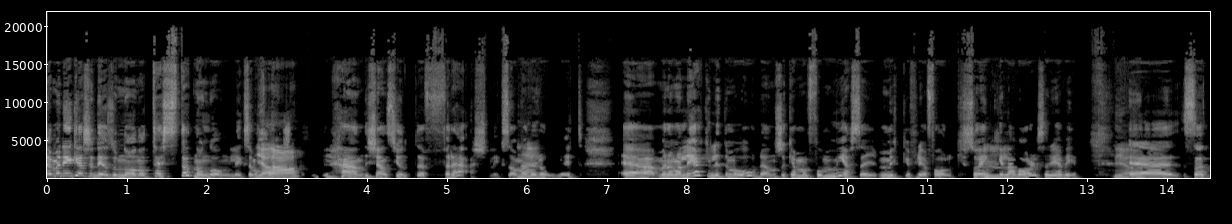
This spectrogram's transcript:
ja men det är kanske det som någon har testat någon gång liksom. Ja. Hand, det känns ju inte fräscht liksom Nej. eller roligt. Eh, men om man leker lite med orden så kan man få med sig mycket fler folk. Så enkla Mm. varelser är vi. Ja. Eh, så att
